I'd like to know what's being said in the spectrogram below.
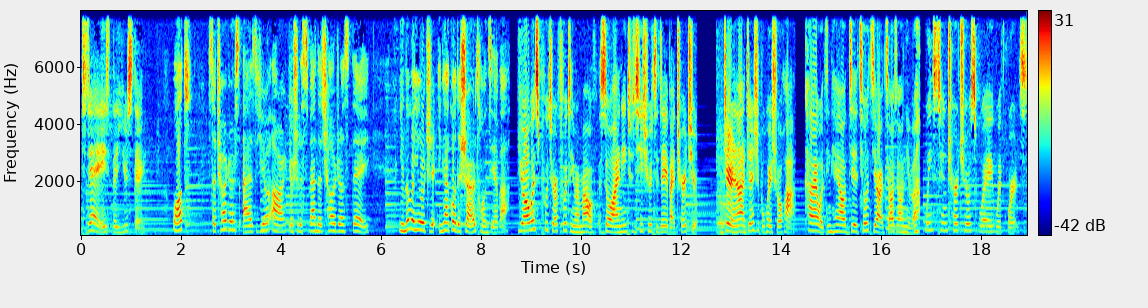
Today is the Youth Day. What? The children's as you are, you should spend the Children's Day. 你那么幼稚，应该过的是儿童节吧？You always put your foot in your mouth, so I need to teach you today by Churchill. 你这人啊，真是不会说话。看来我今天要借丘吉尔教教你了。Winston Churchill's way with words，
